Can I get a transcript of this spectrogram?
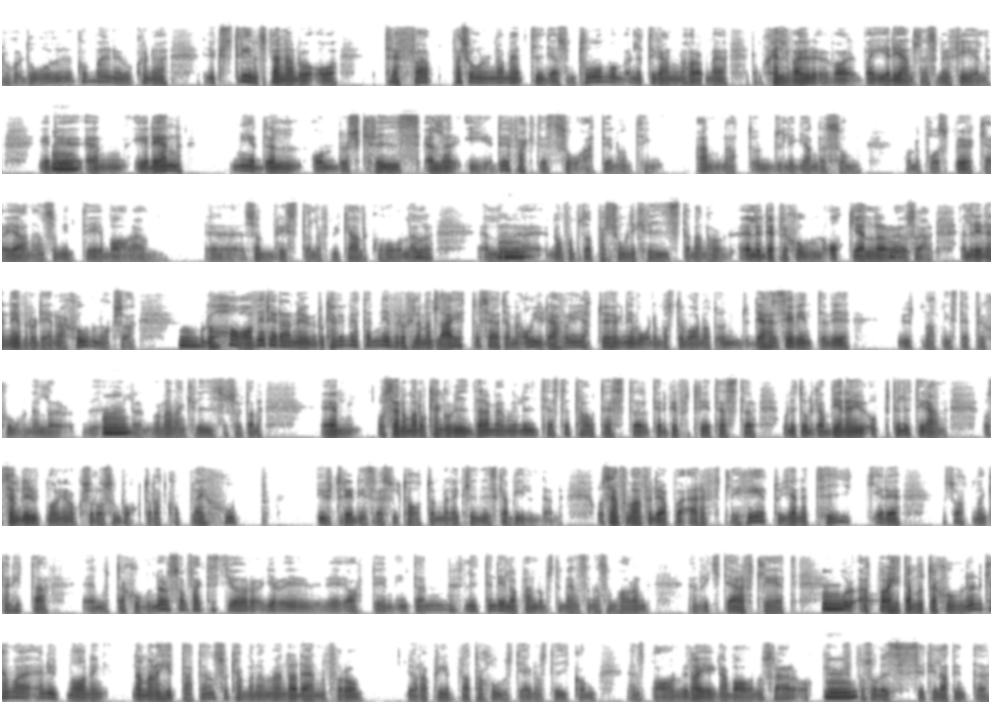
Då, då, kommer man ju nu att kunna, det är extremt spännande att, träffa personerna med tidiga symptom och lite grann höra med dem själva, hur, vad, vad är det egentligen som är fel? Är det, mm. en, är det en medelålderskris eller är det faktiskt så att det är någonting annat underliggande som håller på att spöka i hjärnan som inte är bara eh, sömnbrist eller för mycket alkohol mm. eller, eller mm. Eh, någon form av personlig kris där man har, eller depression och eller mm. sådär. Eller är det neurodegeneration också? Mm. Och då har vi redan nu, då kan vi mäta neurofilament light och säga att ja, men, oj, det här var en jättehög nivå, det måste vara något under, det här ser vi inte vid utmattningsdepression eller, mm. eller någon annan kris och så, utan och sen om man då kan gå vidare med amyloidtester, tau-tester, TDP43-tester och lite olika, benar ju upp det lite grann. Och sen blir utmaningen också då som doktor att koppla ihop utredningsresultaten med den kliniska bilden. Och sen får man fundera på ärftlighet och genetik. Är det så att man kan hitta eh, mutationer som faktiskt gör, gör ja, det är inte en liten del av pannlobsdemenserna som har en, en riktig ärftlighet. Mm. Och att bara hitta mutationen kan vara en utmaning när man har hittat den så kan man använda den för att göra preimplantationsdiagnostik om ens barn vill ha egna barn och sådär och mm. på så vis se till att inte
